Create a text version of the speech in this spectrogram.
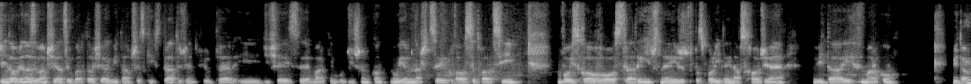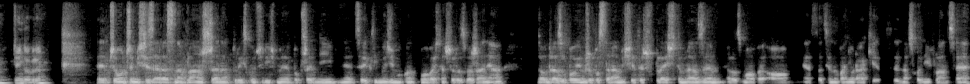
Dzień dobry, nazywam się Jacek Bartosiak, witam wszystkich Strategy and Future i dzisiaj z Markiem Budziszem kontynuujemy nasz cykl o sytuacji wojskowo-strategicznej Rzeczpospolitej na wschodzie. Witaj Marku. Witam, dzień dobry. Przełączymy się zaraz na planszę, na której skończyliśmy poprzedni cykl i będziemy kontynuować nasze rozważania. No od razu powiem, że postaramy się też wpleść tym razem rozmowę o stacjonowaniu rakiet na wschodniej flance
